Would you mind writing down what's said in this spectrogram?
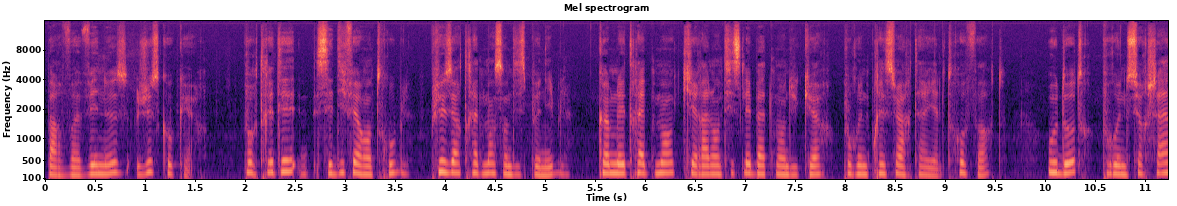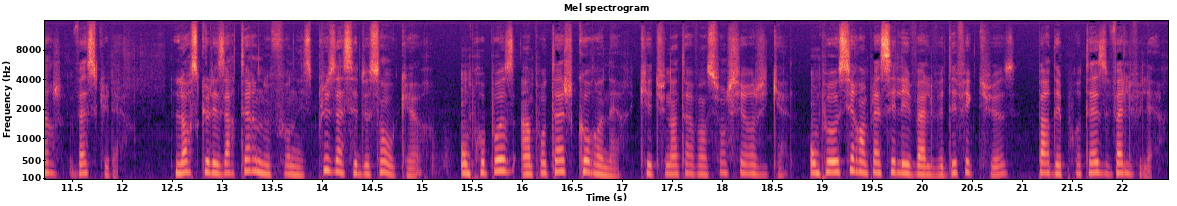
par voie veineuse jusqu'au cœur. Pour traiter ces différents troubles, plusieurs traitements sont disponibles, comme les traitements qui ralentissent les battements du cœur pour une pression artérielle trop forte, ou d'autres pour une surcharge vasculaire. Lorsque les artères ne fournissent plus assez de sang au cœur, on propose un pontage coronaire, qui est une intervention chirurgicale. On peut aussi remplacer les valves défectueuses par des prothèses valvulaires.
